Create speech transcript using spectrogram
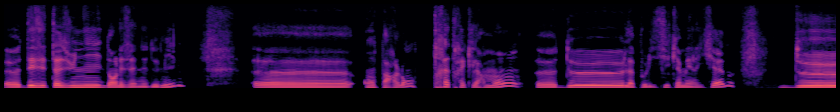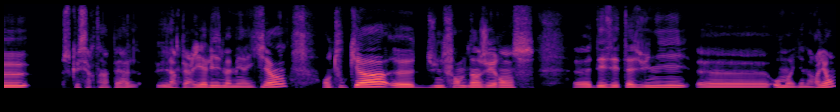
des États-Unis dans les années 2000, heu, en parlant très, très clairement, de la politique américaine, de ce que certains appellent l'impérialisme américain, en tout cas, d'une forme d'ingérence, des États-Unis, au Moyen-Orient.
